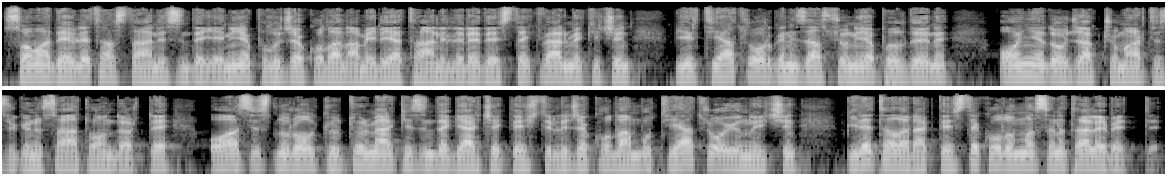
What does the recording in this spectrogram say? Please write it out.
Soma Devlet Hastanesi'nde yeni yapılacak olan ameliyathanelere destek vermek için bir tiyatro organizasyonu yapıldığını 17 Ocak Cumartesi günü saat 14'te Oasis Nurol Kültür Merkezi'nde gerçekleştirilecek olan bu tiyatro oyunu için bilet alarak destek olunmasını talep etti.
